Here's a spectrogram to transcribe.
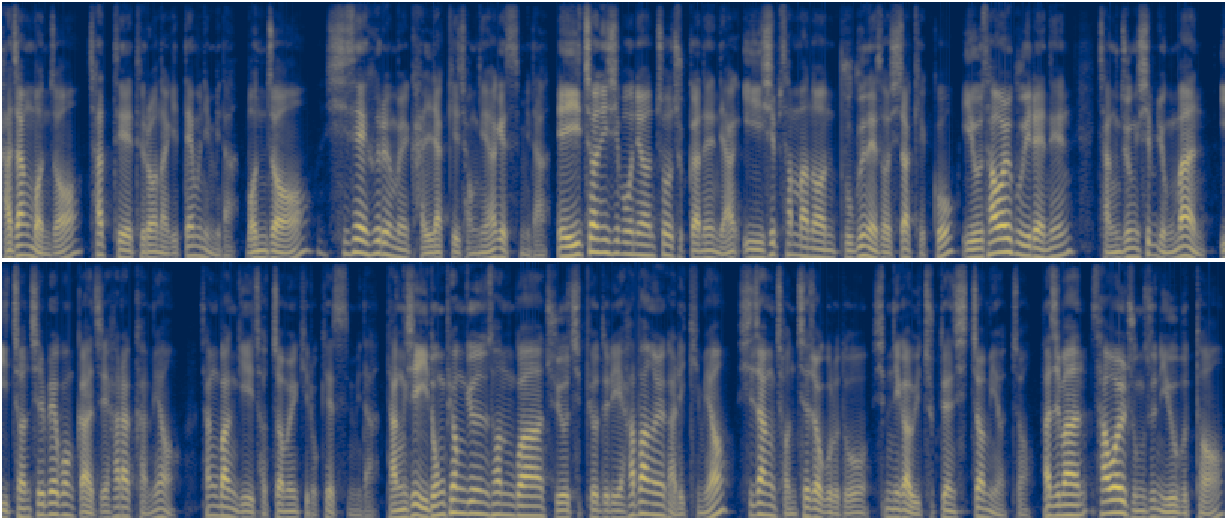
가장 먼저 차트에 드러나기 때문입니다. 먼저 시세 흐름을 간략히 정리하겠습니다. 2025년 초 주가는 약 23만 원 부근에서 시작했고 이후 4월 9일에는 장중 16만 2,700원까지 하락하며 상반기 저점을 기록했습니다. 당시 이동평균선과 주요 지표들이 하방을 가리키며 시장 전체적으로도 심리가 위축된 시점이었죠. 하지만 4월 중순 이후부터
